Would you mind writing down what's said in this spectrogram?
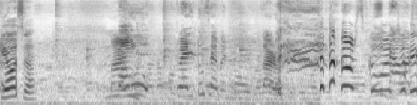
કેવો છે? મારું ટ્વેલ્વ ટુ સેવન નો ગાળો સ્કોર જોઈ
